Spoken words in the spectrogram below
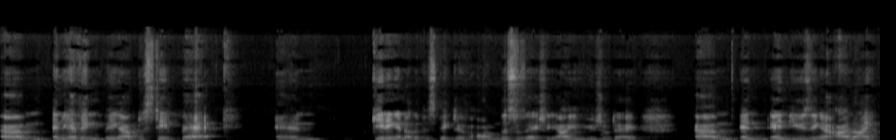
Um, and having being able to step back and getting another perspective on this is actually how you use your day, um, and and using it, I like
